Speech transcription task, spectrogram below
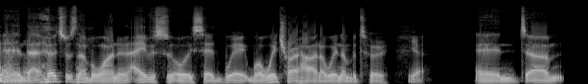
yeah. and that Hertz was number one, and Avis always said, we're, "Well, we try harder. We're number two. Yeah. And um,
